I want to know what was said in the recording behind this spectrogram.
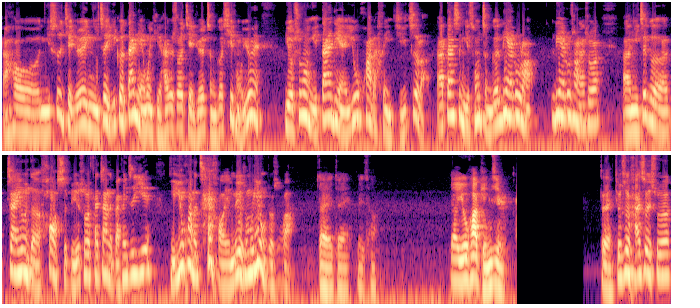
然后你是解决你这一个单点问题，还是说解决整个系统？因为有时候你单点优化的很极致了啊，但是你从整个链路上链路上来说，啊，你这个占用的耗时，比如说才占了百分之一，你优化的再好也没有什么用，说实话。对对，没错，要优化瓶颈。对，就是还是说，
